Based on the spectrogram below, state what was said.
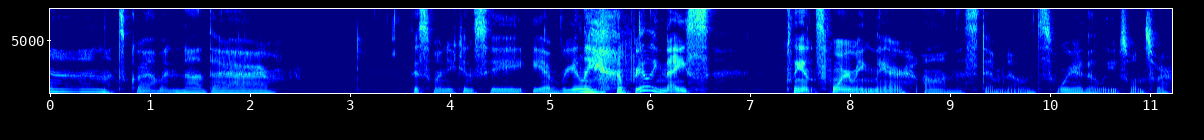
And let's grab another. This one you can see, yeah, really, really nice plants forming there on the stem nodes where the leaves once were.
